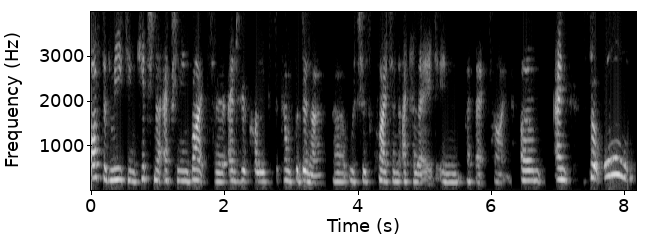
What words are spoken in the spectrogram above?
after the meeting, Kitchener actually invites her and her colleagues to come for dinner, uh, which is quite an accolade in at that time. Um, and so all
